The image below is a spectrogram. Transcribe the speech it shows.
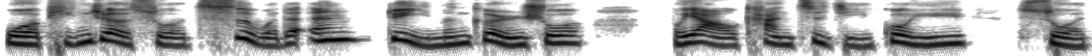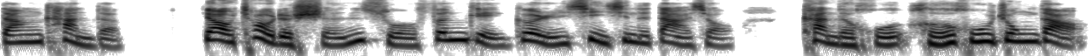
我凭着所赐我的恩，对你们个人说：不要看自己过于所当看的，要照着神所分给个人信心的大小，看得合合乎中道。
